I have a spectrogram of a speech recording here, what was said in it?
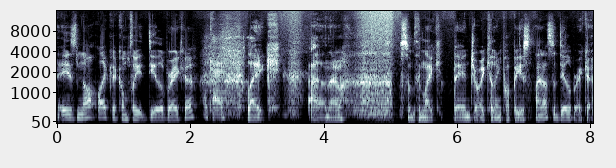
is not like a complete deal breaker. Okay. Like, I don't know, something like they enjoy killing puppies. and that's a deal breaker.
